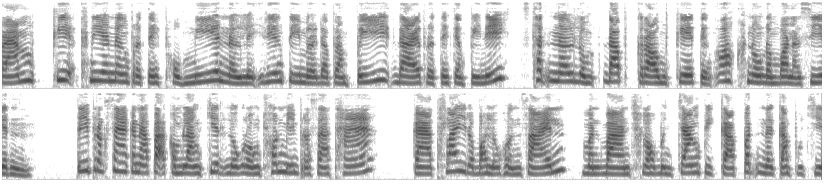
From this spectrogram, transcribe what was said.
115គៀកគ្នានឹងប្រទេសភូមានៅលេខរៀងទី117ដែលប្រទេសទាំងពីរនេះស្ថិតនៅលំដាប់ក្រោមគេទាំងអស់ក្នុងតំបន់អាស៊ានទីប្រឹក្សាគណៈបកកម្លាំងជាតិលោករងឈុនមានប្រសាសន៍ថាការថ្លែងរបស់លោកហ៊ុនសែនមិនបានឆ្លោះបញ្ចាំងពីការពិតនៅកម្ពុជា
